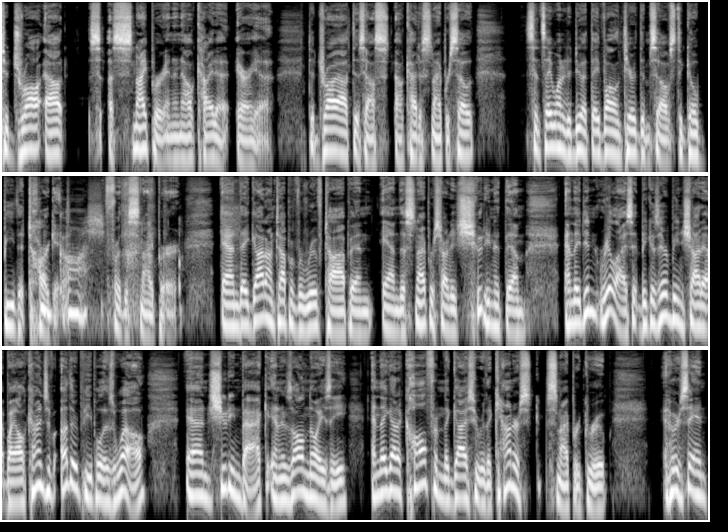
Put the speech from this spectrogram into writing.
to draw out a sniper in an Al Qaeda area, to draw out this Al Qaeda sniper. So, since they wanted to do it, they volunteered themselves to go be the oh target Oh, for the sniper. And they got on top of a rooftop and and the sniper started shooting at them and they didn't realize it because they were being shot at by all kinds of other people as well and shooting back and it was all noisy. And they got a call from the guys who were the counter sniper group who were saying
